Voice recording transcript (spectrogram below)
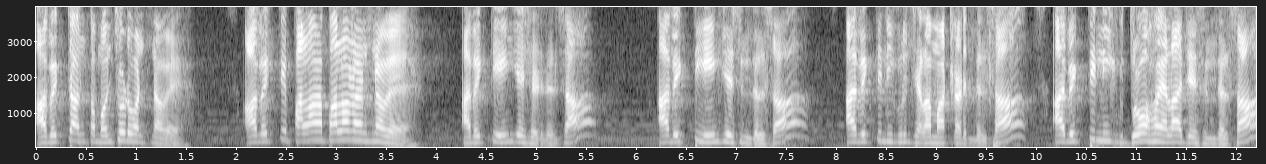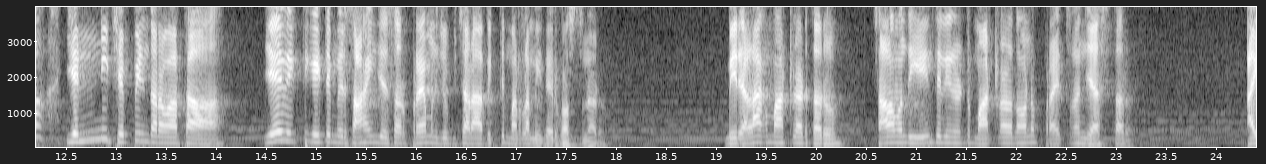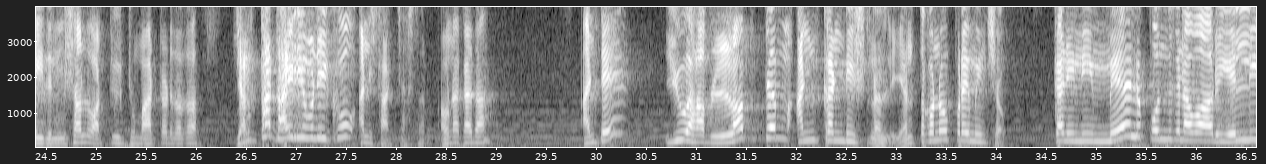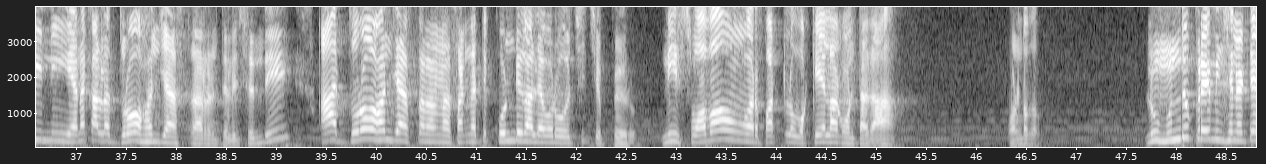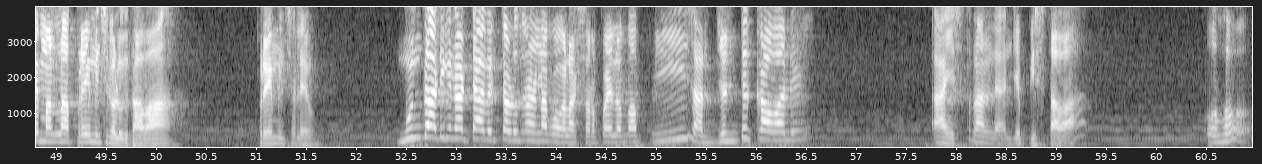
ఆ వ్యక్తి అంత మంచోడు అంటున్నావే. ఆ వ్యక్తి పలానా పలానా అంటున్నావే. ఆ వ్యక్తి ఏం చేశాడు తెలుసా? ఆ వ్యక్తి ఏం చేసింది తెలుసా? ఆ వ్యక్తి నీ గురించి ఎలా మాట్లాడింది తెలుసా? ఆ వ్యక్తి నీకు ద్రోహం ఎలా చేసింది తెలుసా? ఇవన్నీ చెప్పిన తర్వాత ఏ వ్యక్తికి అయితే మీరు సహాయం చేశారో ప్రేమను చూపించారో ఆ వ్యక్తి మరలా మీ దగ్గరికి వస్తున్నారు. మీరు ఎలాగ మాట్లాడతారు? చాలామంది ఏం తెలియనట్టు మాట్లాడదామని ప్రయత్నం చేస్తారు. ఐదు నిమిషాలు అటు ఇటు మాట్లాడిన తర్వాత ఎంత ధైర్యం నీకు? అని స్టార్ట్ చేస్తారు. అవునా కదా? అంటే you have love them unconditional ఎంతగానో ప్రేమించావు. కానీ నీ మేలు పొందుకున్న వారు వెళ్ళి నీ వెనకాల ద్రోహం చేస్తున్నారని తెలిసింది. ఆ ద్రోహం చేస్తారన్న సంగతి కొండగాలు ఎవరో వచ్చి చెప్పారు. నీ స్వభావం వారి పట్ల ఒకేలాగా ఉంటుందా? ఉండదు. నువ్వు ముందు ప్రేమించినట్టే మళ్ళా ప్రేమించగలుగుతావా? ప్రేమించలేవు. ముందు అడిగినట్టే ఆ వ్యక్తి అడుగుతున్నాడు నాకు ఒక లక్ష రూపాయలు బా ప్లీజ్ అర్జెంటుగా కావాలి. ఇస్తున్నానులే అని చెప్పి ఇస్తావా? ఓహో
